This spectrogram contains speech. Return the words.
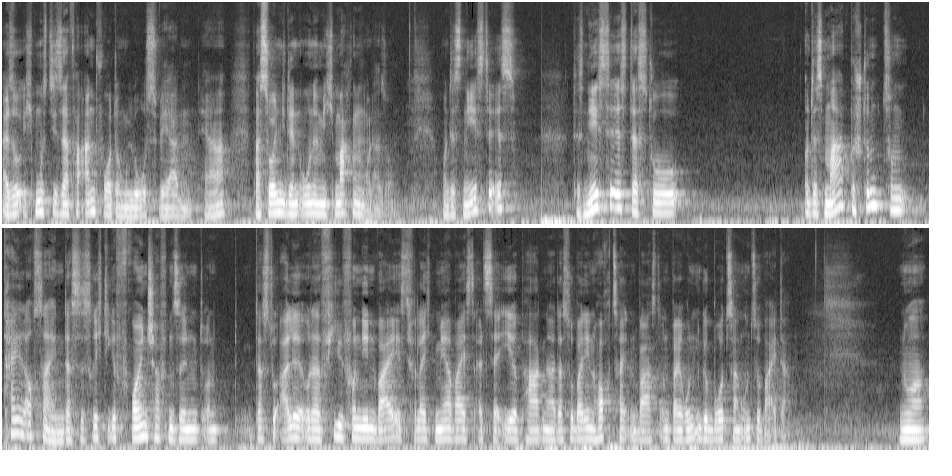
Also ich muss dieser Verantwortung loswerden, ja. Was sollen die denn ohne mich machen oder so? Und das nächste ist, das nächste ist, dass du und es mag bestimmt zum Teil auch sein, dass es richtige Freundschaften sind und dass du alle oder viel von denen weißt, vielleicht mehr weißt als der Ehepartner, dass du bei den Hochzeiten warst und bei runden Geburtstagen und so weiter. Nur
